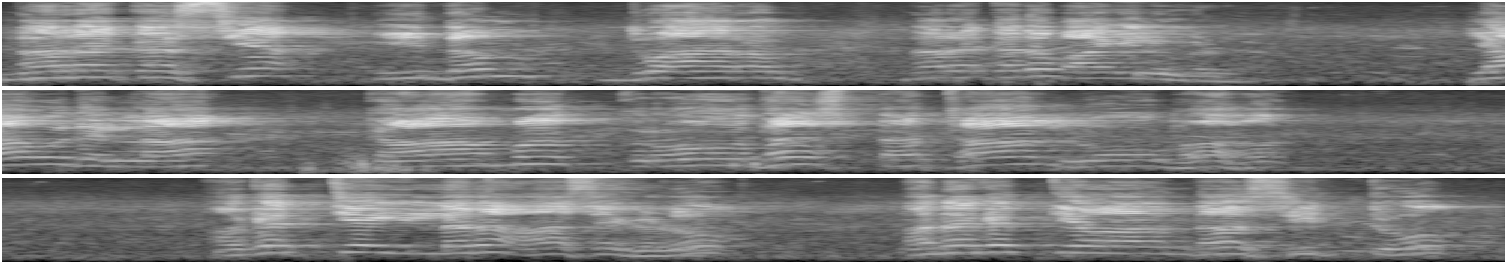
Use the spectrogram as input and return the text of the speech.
ನರಕಸ್ಯ ಇದಂ ದ್ವಾರಂ. ನರಕದ ಬಾಗಿಲುಗಳು. ಯಾವುದೆಲ್ಲ? ಕಾಮ ಕ್ರೋಧ ತಥಾ ಲೋಭ. ಅಗತ್ಯ ಇಲ್ಲದ ಆಸೆಗಳು ಅನಗತ್ಯವಾದಂತಹ ಸಿಟ್ಟು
